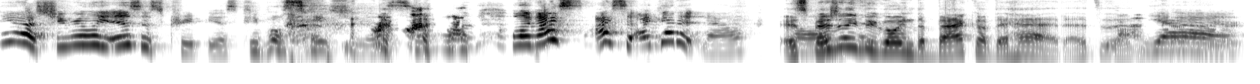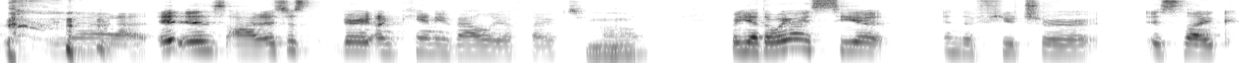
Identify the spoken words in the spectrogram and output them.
yeah she really is as creepy as people say she is. Like I, I, I get it now. Especially um, if you go in the back of the head yeah. yeah, yeah. It is odd. It's just very uncanny valley effect. Mm-hmm. um, but yeah the way i see it in the future is like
